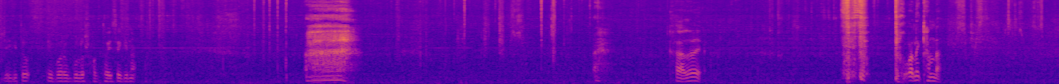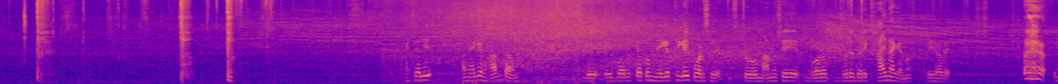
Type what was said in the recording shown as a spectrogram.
দেখি তো এই বরফগুলো শক্ত হয়েছে কিনা। খাওয়া যাবে অনেক ঠান্ডা। অ্যাকচুয়ালি আমি আগে ভাবতাম যে এই বরফটা তো মেঘের থেকেই পড়ছে, তো মানুষে বরফ ধরে ধরে খায় না কেন এইভাবে?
